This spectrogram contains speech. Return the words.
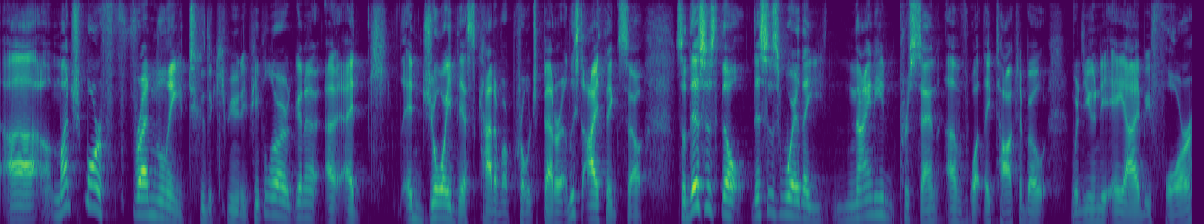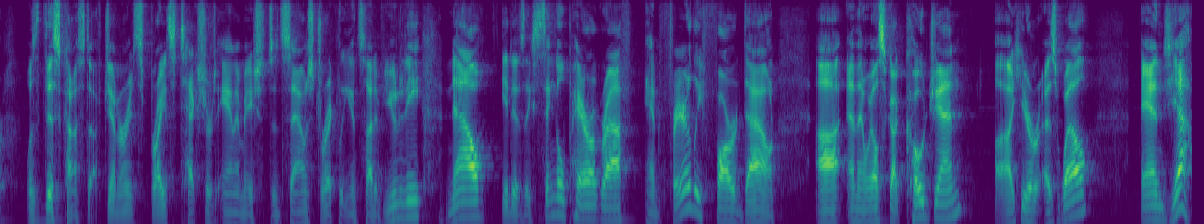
uh, much more friendly to the community. People are going to uh, uh, enjoy this kind of approach better. At least I think so. So this is the this is where the 90% of what they talked about with Unity AI before was this kind of stuff: generate sprites, textures, animations, and sounds directly inside of Unity. Now it is a single paragraph and fairly far down. Uh, and then we also got CodeGen uh, here as well. And yeah,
